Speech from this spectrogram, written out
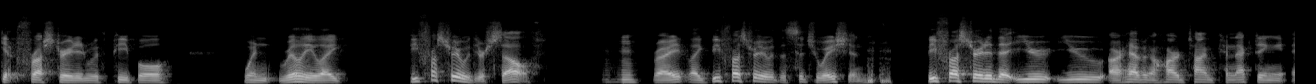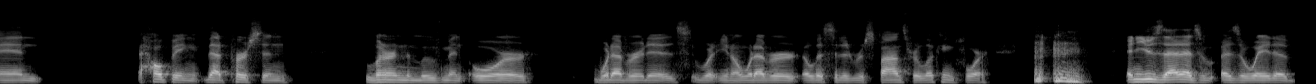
get frustrated with people when really like be frustrated with yourself mm-hmm. right? Like be frustrated with the situation. Be frustrated that you you are having a hard time connecting and helping that person learn the movement or whatever it is what you know whatever elicited response we're looking for and use that as as a way to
